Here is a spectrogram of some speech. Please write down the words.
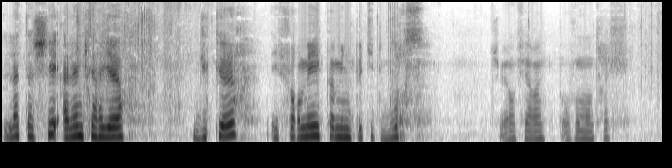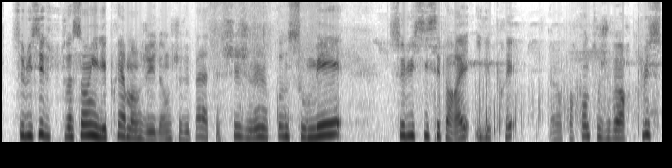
l'attacher à l'intérieur du cœur et former comme une petite bourse. Je vais en faire un pour vous montrer. Celui-ci, de toute façon, il est prêt à manger, donc je ne vais pas l'attacher, je vais le consommer. Celui-ci, c'est pareil, il est prêt. Alors par contre, je vais avoir plus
